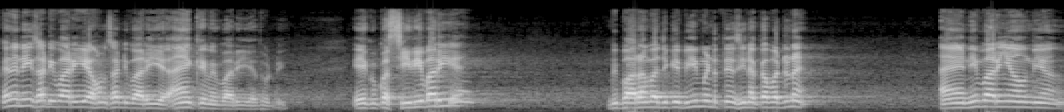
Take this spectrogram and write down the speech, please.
ਕਹਿੰਦੇ ਨਹੀਂ, ਸਾਡੀ ਵਾਰੀ ਹੈ, ਹੁਣ ਸਾਡੀ ਵਾਰੀ ਹੈ। ਐਂ ਕਿਵੇਂ ਵਾਰੀ ਹੈ ਤੁਹਾਡੀ? ਇਹ ਕੋਈ ਕੱਸੀ ਦੀ ਵਾਰੀ ਹੈ? ਵੀ 12 ਵਜੇ ਕੇ 20 ਮਿੰਟ ਤੇ ਅਸੀਂ ਨੱਕਾ ਵੱਢਣਾ ਹੈ। ਐਂ ਨਹੀਂ ਵਾਰੀਆਂ ਆਉਂਦੀਆਂ।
